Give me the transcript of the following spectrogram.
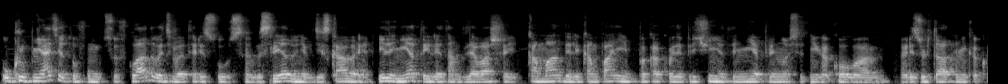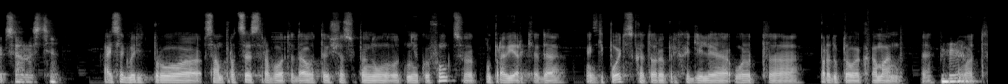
укрупнять эту функцию, вкладывать в это ресурсы, в исследование, в discovery, или нет, или там для вашей команды или компании по какой-то причине это не приносит никакого результата, никакой ценности. А если говорить про сам процесс работы, да, вот ты сейчас упомянул вот некую функцию ну, проверки, да, гипотез, которые приходили от э, продуктовой команды. Mm-hmm. Вот.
